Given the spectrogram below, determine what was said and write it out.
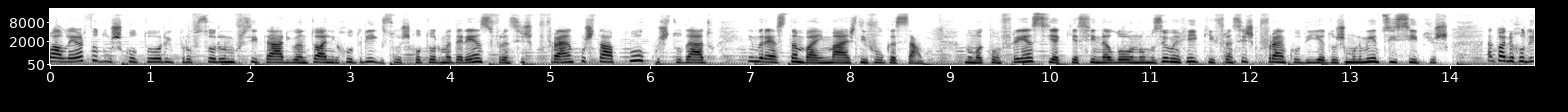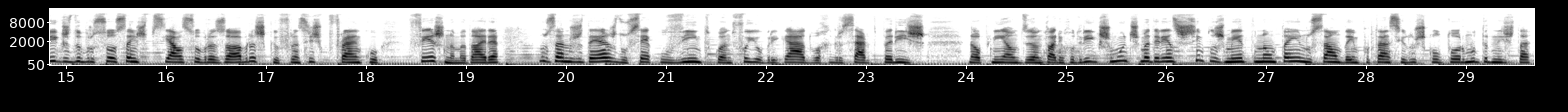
Um alerta do escultor e professor universitário António Rodrigues. O escultor madeirense Francisco Franco está pouco estudado e merece também mais divulgação. Numa conferência que assinalou no Museu Henrique e Francisco Franco o Dia dos Monumentos e Sítios, António Rodrigues debruçou-se em especial sobre as obras que Francisco Franco fez na Madeira nos anos 10 do século XX, quando foi obrigado a regressar de Paris. Na opinião de António Rodrigues, muitos madeirenses simplesmente não têm noção da importância do escultor modernista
